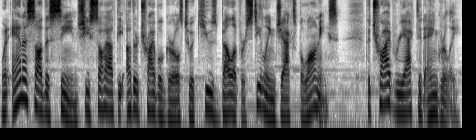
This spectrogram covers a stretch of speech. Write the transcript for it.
When Anna saw this scene, she sought out the other tribal girls to accuse Bella for stealing Jack's belongings. The tribe reacted angrily.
